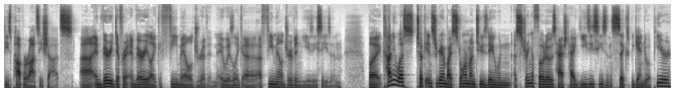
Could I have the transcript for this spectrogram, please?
these paparazzi shots, uh, and very different and very like female driven. It was like a, a female driven Yeezy season. But Kanye West took Instagram by storm on Tuesday when a string of photos, hashtag Yeezy Season 6, began to appear.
